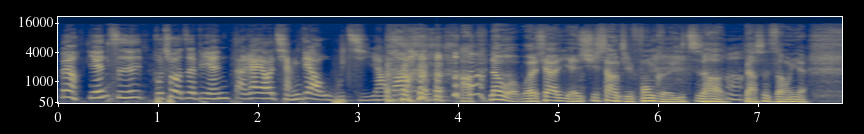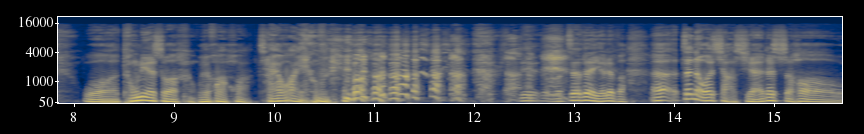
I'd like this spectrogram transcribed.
没有颜值不错，这边大概要强调五集，好不好？好，那我我现在延续上集风格一致哈，表示中意。我童年的时候很会画画，才华也我真的有点不呃，真的，我小学的时候。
